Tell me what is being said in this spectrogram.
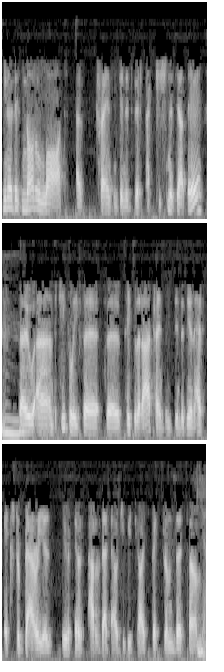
you know, there's not a lot of trans and gender diverse practitioners out there. Mm. So, and particularly for, for people that are trans and gender, you know, they have extra barriers as part of that LGBTI spectrum that um,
